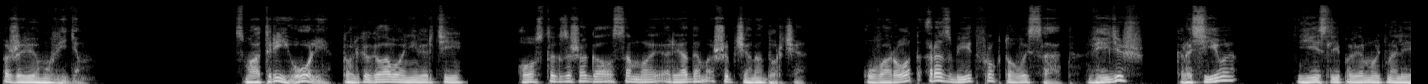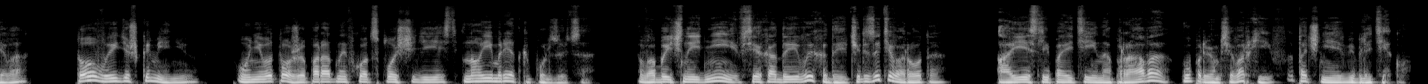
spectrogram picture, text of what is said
Поживем — увидим. «Смотри, Оли, только головой не верти!» Остах зашагал со мной рядом, шепча на Дорча. «У ворот разбит фруктовый сад. Видишь? Красиво? Если повернуть налево, то выйдешь к имению. У него тоже парадный вход с площади есть, но им редко пользуются. В обычные дни все ходы и выходы через эти ворота. А если пойти направо, упремся в архив, точнее в библиотеку.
